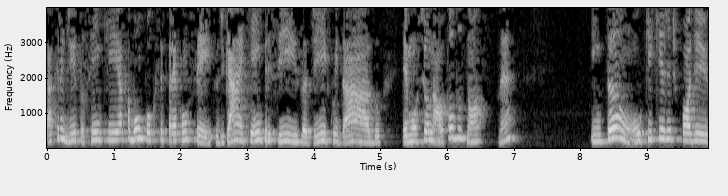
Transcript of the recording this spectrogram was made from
acredito assim que acabou um pouco esse preconceito de que ah, quem precisa de cuidado emocional, todos nós, né? Então, o que, que a gente pode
